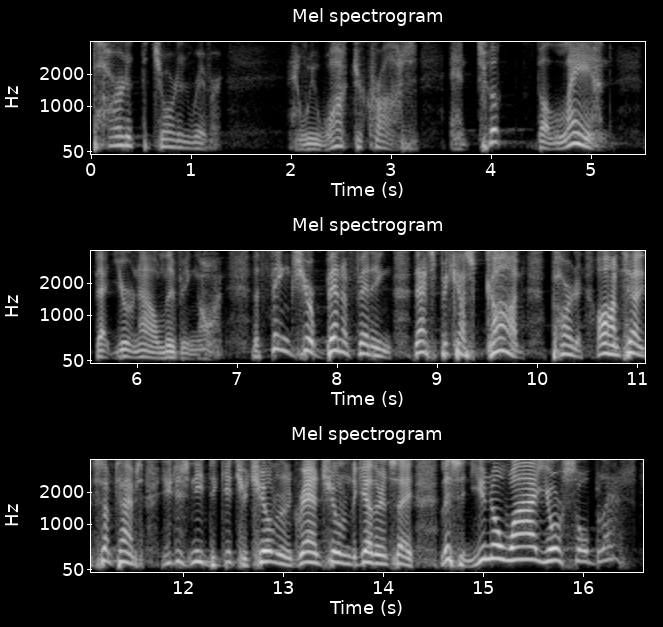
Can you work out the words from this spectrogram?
parted the jordan river and we walked across and took the land that you're now living on. The things you're benefiting, that's because God parted. Oh, I'm telling you, sometimes you just need to get your children and grandchildren together and say, listen, you know why you're so blessed?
